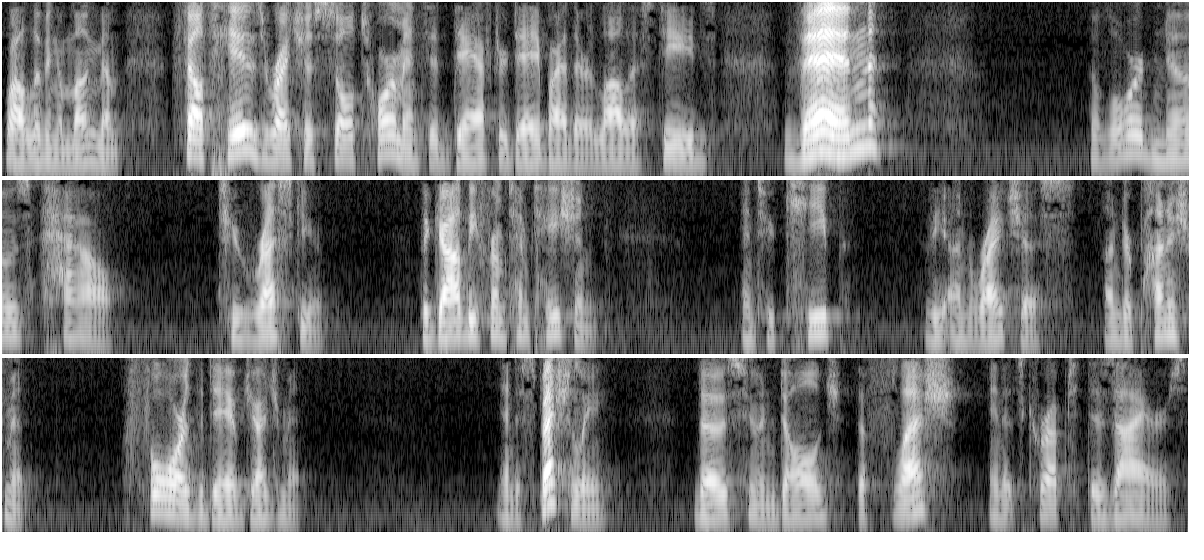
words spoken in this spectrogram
while living among them, felt his righteous soul tormented day after day by their lawless deeds, then the Lord knows how to rescue the godly from temptation and to keep the unrighteous under punishment for the day of judgment. And especially those who indulge the flesh in its corrupt desires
